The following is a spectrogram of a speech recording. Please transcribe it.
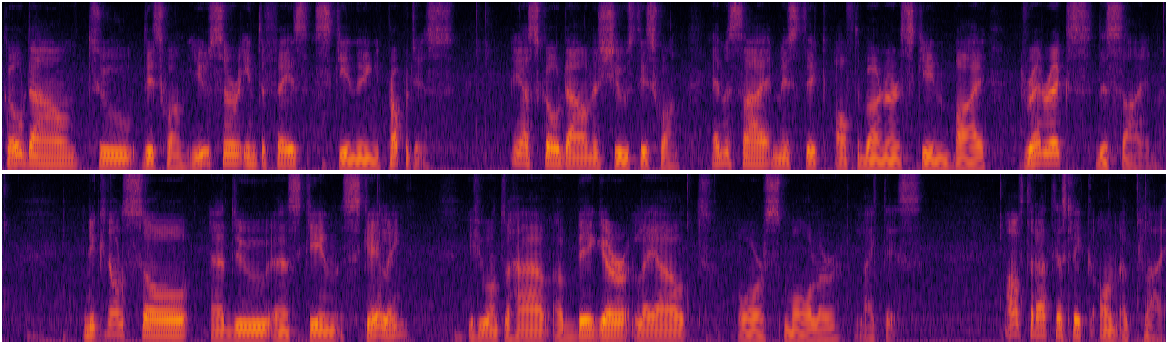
Go down to this one user interface skinning properties just go down and choose this one. MSI Mystic Afterburner skin by Drerex Design. And you can also uh, do uh, skin scaling if you want to have a bigger layout or smaller like this. After that just click on apply.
